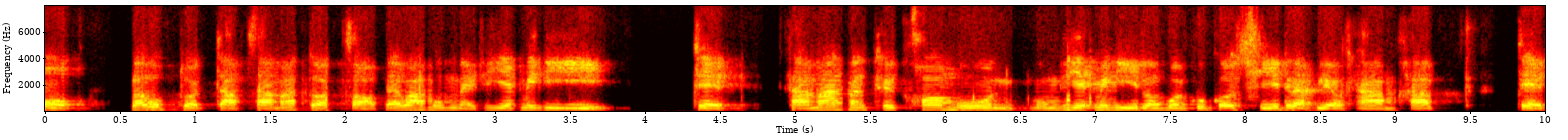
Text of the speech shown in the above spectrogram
หกระบบตรวจจับสามารถตรวจสอบได้ว่ามุมไหนที่เย็บไม่ดีเจ็ดสามารถบันทึกข้อมูล มุมที่เย็บไม่ดีลงบน Google Sheet แบบเรียลไทม์ครับเจ็ด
